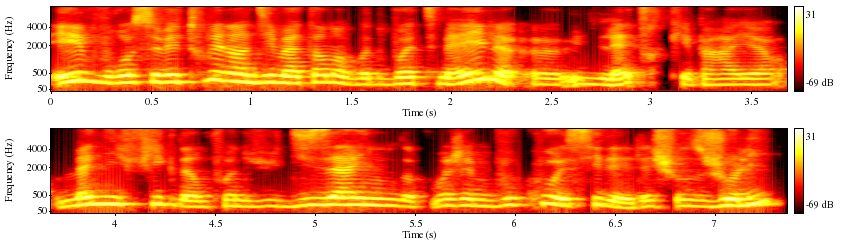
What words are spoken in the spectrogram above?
Et vous recevez tous les lundis matins dans votre boîte mail euh, une lettre qui est par ailleurs magnifique d'un point de vue design. Donc, moi, j'aime beaucoup aussi les, les, choses jolies.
